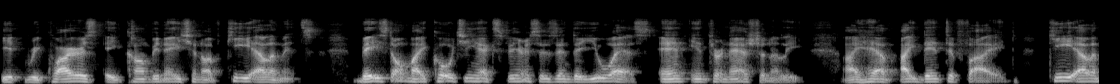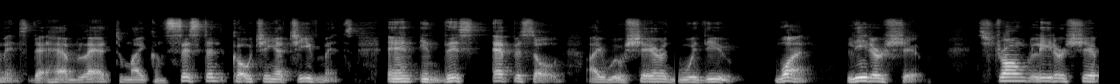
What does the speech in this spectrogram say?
It requires a combination of key elements. Based on my coaching experiences in the US and internationally, I have identified key elements that have led to my consistent coaching achievements. And in this episode, I will share with you one, leadership. Strong leadership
